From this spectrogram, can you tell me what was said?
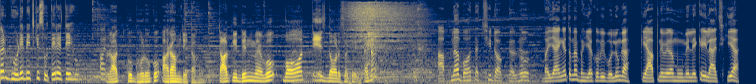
भर घोड़े बेच के सोते रहते हो और रात को घोड़ों को आराम देता हूँ ताकि दिन में वो बहुत तेज दौड़ सके है ना? आप ना बहुत अच्छी डॉक्टर हो। भैया आएँगे तो मैं भैया को भी बोलूँगा कि आपने मेरा मुँह में लेके इलाज किया।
